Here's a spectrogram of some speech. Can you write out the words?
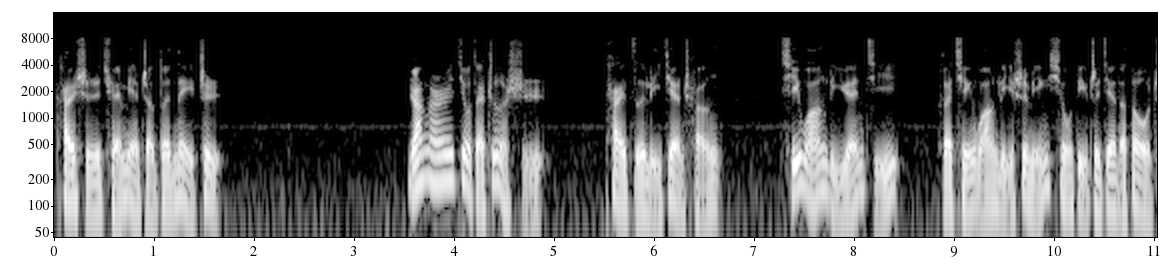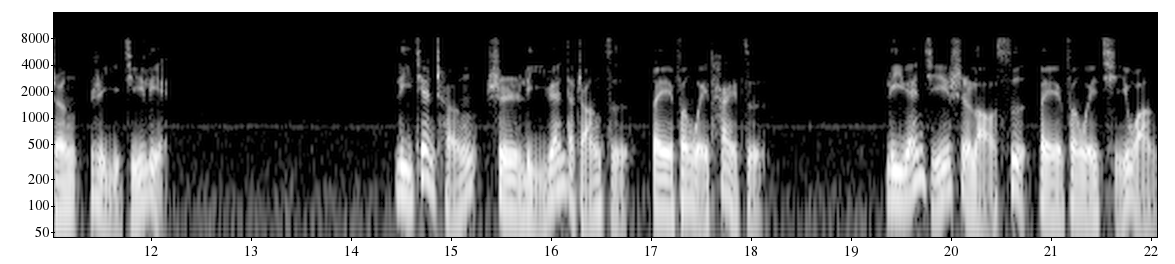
开始全面整顿内治。然而，就在这时，太子李建成、齐王李元吉和秦王李世民兄弟之间的斗争日益激烈。李建成是李渊的长子，被封为太子。李元吉是老四，被封为齐王。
